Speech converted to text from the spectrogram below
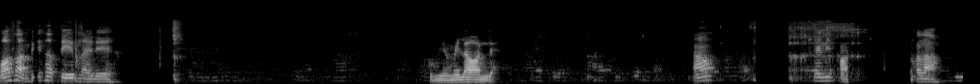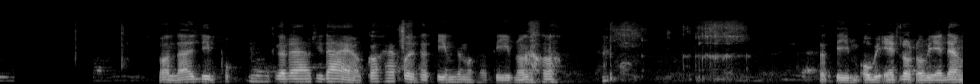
บอสสอนพี่สตรีมหน่อยดิ ผมยังไม่รอดเลย เอ้าแค่นี้ก่อนก็ล่ะสอนได้ดีผมก็ได้เท่าที่ได้อะก็แค่เปิดสตรีมสมัครสตรีมแล้วก็ สตรีม OBS โหลด OBS ยัง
